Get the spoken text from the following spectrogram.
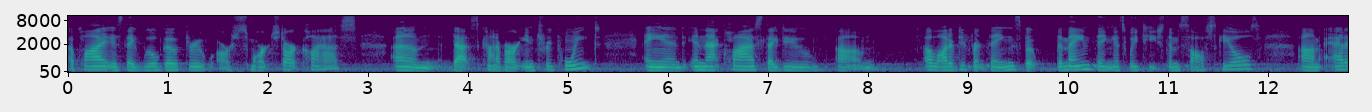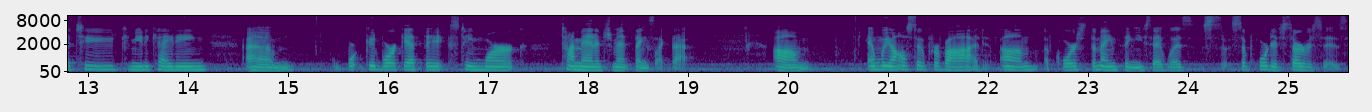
apply is they will go through our Smart Start class. Um, that's kind of our entry point. And in that class, they do um, a lot of different things, but the main thing is we teach them soft skills, um, attitude, communicating, um, good work ethics, teamwork, time management, things like that. Um, and we also provide, of course, the main thing you said was s- supportive services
